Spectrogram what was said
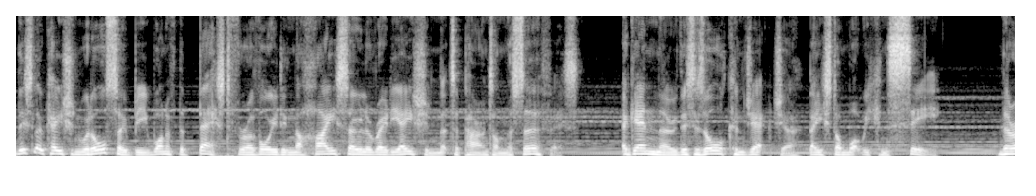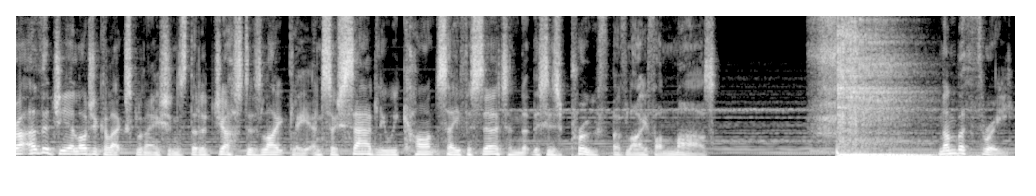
This location would also be one of the best for avoiding the high solar radiation that's apparent on the surface. Again though, this is all conjecture, based on what we can see. There are other geological explanations that are just as likely, and so sadly we can't say for certain that this is proof of life on Mars. Number 3.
